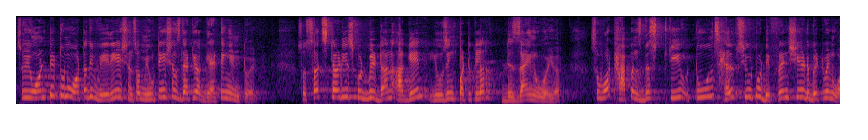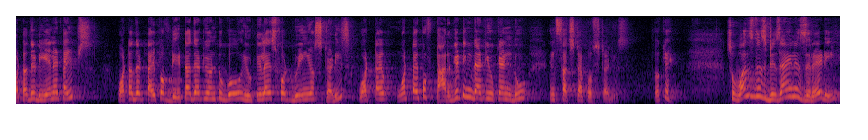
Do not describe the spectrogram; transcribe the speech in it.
So, we wanted to know what are the variations or mutations that you are getting into it. So, such studies could be done again using particular design over here. So, what happens this tools helps you to differentiate between what are the DNA types, what are the type of data that you want to go utilize for doing your studies, what type, what type of targeting that you can do in such type of studies. Okay. So, once this design is ready,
